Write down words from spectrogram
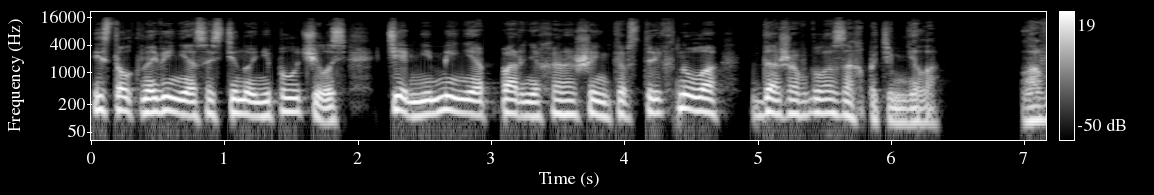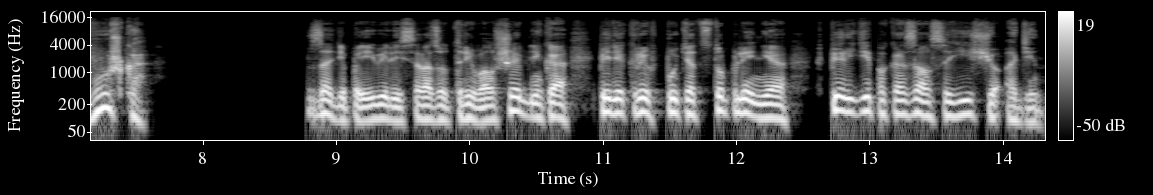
и столкновения со стеной не получилось. Тем не менее, парня хорошенько встряхнуло, даже в глазах потемнело. «Ловушка!» Сзади появились сразу три волшебника, перекрыв путь отступления. Впереди показался еще один.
